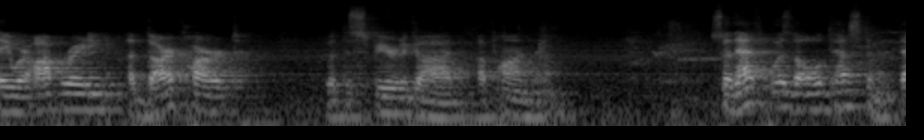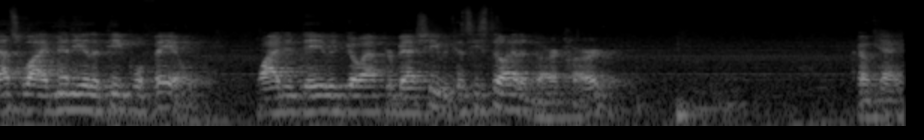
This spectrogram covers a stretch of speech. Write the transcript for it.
They were operating a dark heart with the Spirit of God upon them. So that was the Old Testament. That's why many of the people failed. Why did David go after Bathsheba? Because he still had a dark heart. Okay.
